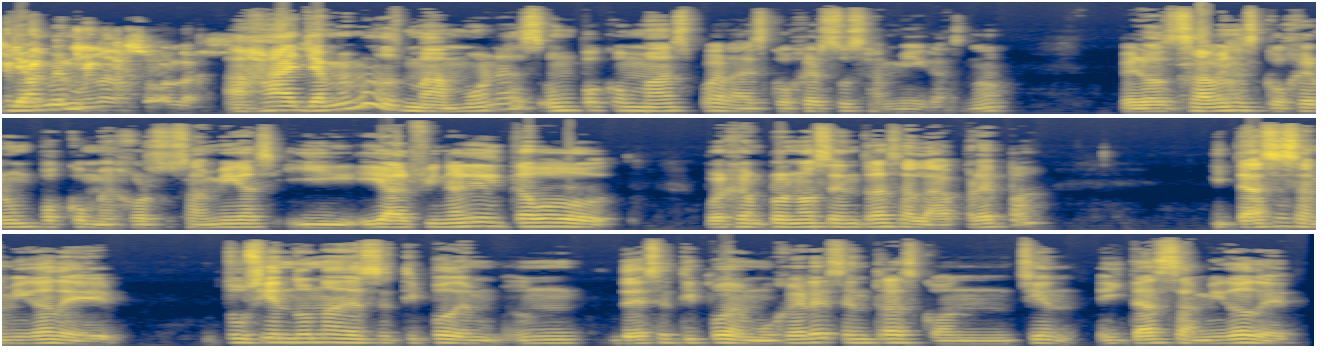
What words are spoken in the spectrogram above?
llamémoslas solas. Ajá, llamémoslos mamonas un poco más para escoger sus amigas, ¿no? Pero saben escoger un poco mejor sus amigas y, y al final y al cabo, por ejemplo, no se entras a la prepa y te haces amiga de tú siendo una de ese tipo de, un, de ese tipo de mujeres, entras con 100 y te haces amigo de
